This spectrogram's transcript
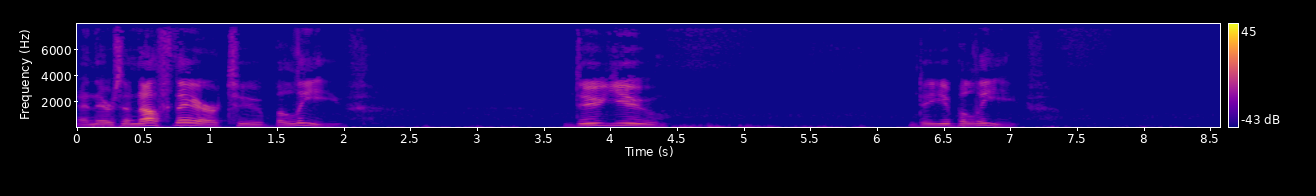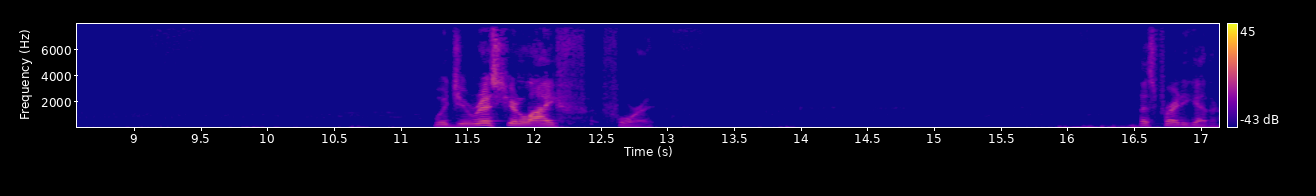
and there's enough there to believe. Do you do you believe? Would you risk your life for it? Let's pray together.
